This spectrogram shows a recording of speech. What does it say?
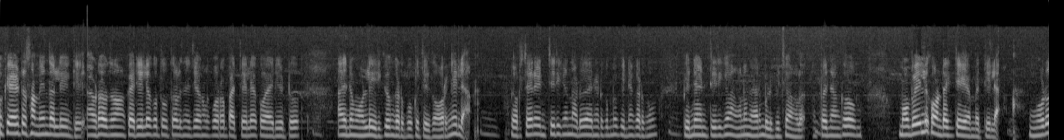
ഒക്കെ ആയിട്ട് സമയം തള്ളിയെങ്കിൽ അവിടെ കരിയിലൊക്കെ തൂത്ത് കളഞ്ഞ് വെച്ച് ഞങ്ങൾ കുറേ പച്ചയിലൊക്കെ വാരിയിട്ടു അതിന്റെ മുകളിൽ ഇരിക്കുകയും കിടക്കുകയൊക്കെ ചെയ്തു. ഉറങ്ങില്ല കുറച്ച് നേരം എണീറ്റിരിക്കും നടുവേദന അതിനെടുക്കുമ്പോൾ പിന്നെ കിടക്കും. പിന്നെ എണീറ്റിരിക്കും അങ്ങനെ നേരം വിളിപ്പിച്ചു ഞങ്ങൾ അപ്പോൾ ഞങ്ങൾക്ക് മൊബൈലിൽ കോണ്ടാക്ട് ചെയ്യാൻ പറ്റില്ല ഇങ്ങോട്ട്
